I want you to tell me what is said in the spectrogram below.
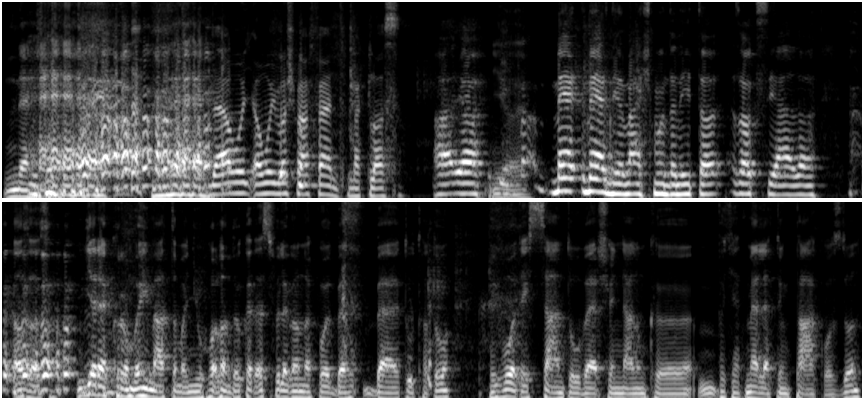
Ne. De amúgy, amúgy most már fent, meg klassz. Ah, ja, mer, mernél más mondani itt az axiállal. Azaz. Gyerekkoromban imádtam a New Hollandokat, ez főleg annak volt be, betudható, hogy volt egy szántó verseny nálunk, vagy hát mellettünk Pákozdon,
